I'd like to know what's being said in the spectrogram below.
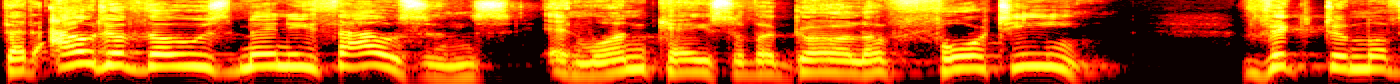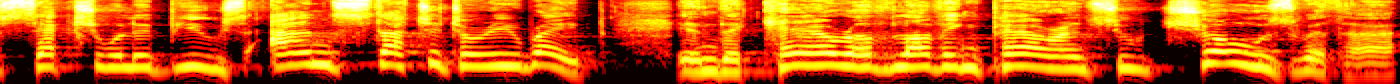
that out of those many thousands, in one case of a girl of 14, victim of sexual abuse and statutory rape, in the care of loving parents who chose with her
